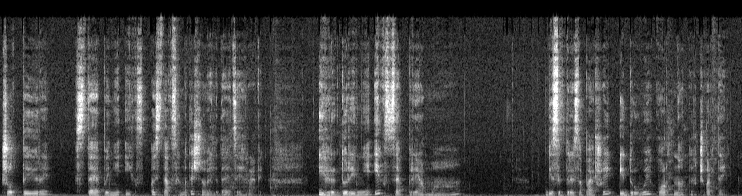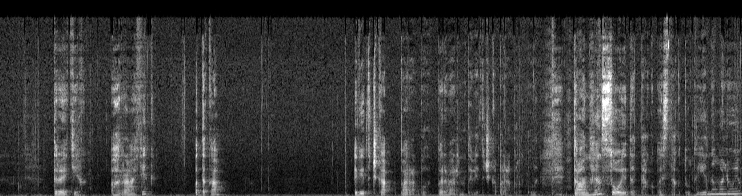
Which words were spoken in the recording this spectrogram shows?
4 в степені х. Ось так схематично виглядає цей графік. Y дорівнює х це пряма бісектриса першої і другої координатних чвертей. Третіх графік отака віточка параболи, перевернута віточка параболи. Тангенсоїда, так, ось так тут її намалюю.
